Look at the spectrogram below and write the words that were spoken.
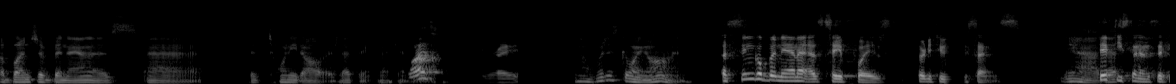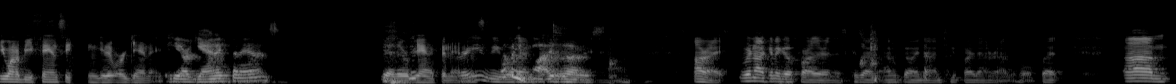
a bunch of bananas uh, is twenty dollars. That thing that can't. Be right. No, what is going on? A single banana at Safeway is 32 cents. Yeah, 50 that- cents if you want to be fancy and get it organic. The organic bananas? Yeah, they're organic bananas. crazy. Nobody what buys doing right those. All right, we're not going to go farther in this because I'm, I'm going down too far down a rabbit hole. But um,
